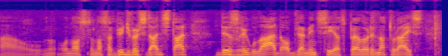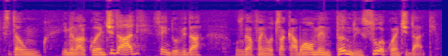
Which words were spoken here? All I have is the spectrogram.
a, o, nosso, a nossa biodiversidade estar desregulada. Obviamente, se os predadores naturais estão em menor quantidade, sem dúvida os gafanhotos acabam aumentando em sua quantidade.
